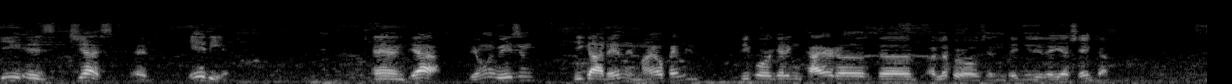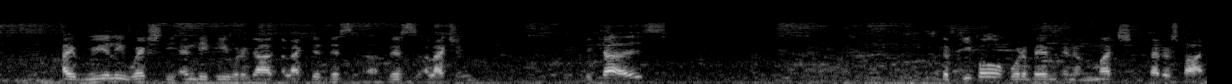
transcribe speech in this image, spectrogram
he is just an idiot. And yeah, the only reason he got in, in my opinion, people were getting tired of the liberals and they needed a shakeup. I really wish the NDP would have got elected this uh, this election because the people would have been in a much better spot.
